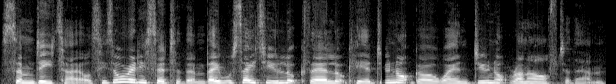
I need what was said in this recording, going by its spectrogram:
some details. He's already said to them, They will say to you, Look there, look here, do not go away and do not run after them.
